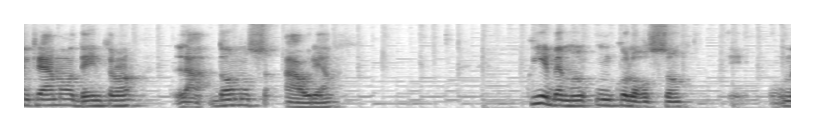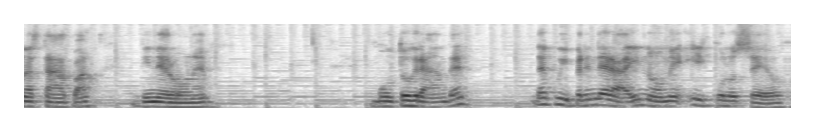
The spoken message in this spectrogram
entriamo dentro la Domus Aurea. Qui abbiamo un colosso, una statua di Nerone molto grande, da cui prenderà il nome il Colosseo.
